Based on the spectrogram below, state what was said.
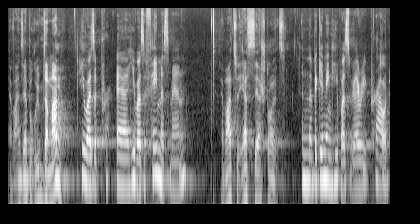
Er war ein sehr berühmter Mann. He was a, uh, he was a famous man. Er war zuerst sehr stolz. In the beginning, he was very proud.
